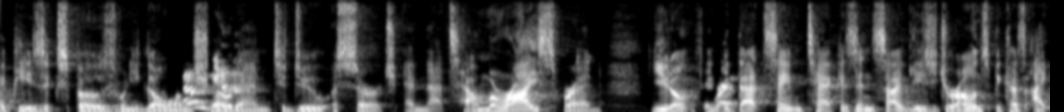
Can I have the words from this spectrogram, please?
IP is exposed when you go on oh, Shodan yeah. to do a search, and that's how Mirai spread. You don't think right. that that same tech is inside these drones because I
